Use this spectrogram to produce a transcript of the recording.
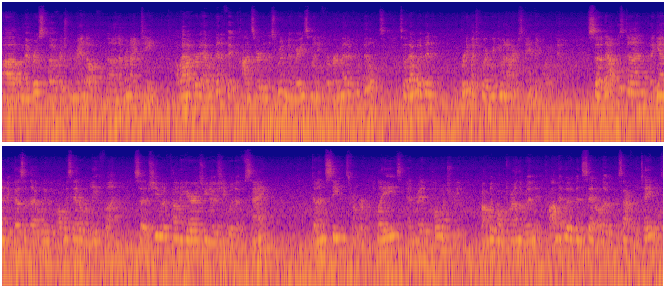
uh, the members of Richmond Randolph uh, number 19 allowed her to have a benefit concert in this room to raise money for her medical bills. So that would have been pretty much where we, you and I are standing right now. So that was done, again, because of that, we've always had a relief fund so she would have come here, as you know, she would have sang, done scenes from her plays, and read poetry. Probably walked around the room. It probably would have been set, although aside from the tables,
